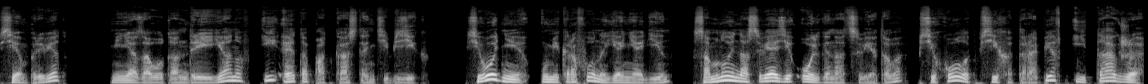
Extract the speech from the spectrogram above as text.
Всем привет! Меня зовут Андрей Янов, и это подкаст «Антибзик». Сегодня у микрофона я не один. Со мной на связи Ольга Нацветова, психолог, психотерапевт и также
